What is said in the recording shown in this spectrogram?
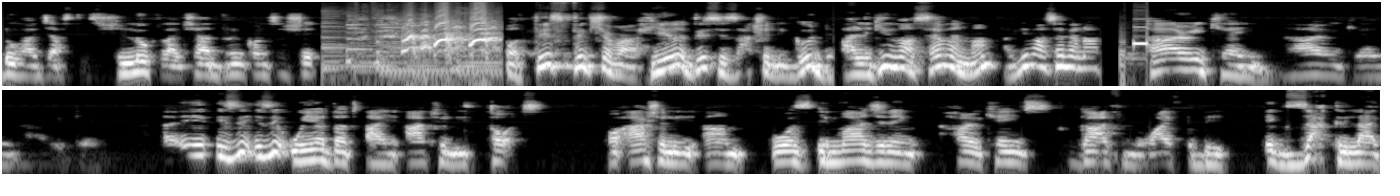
do her justice. She looked like she had drink on some shit. but this picture right here, this is actually good. I'll give her seven, man. I'll give her a seven Harry Kane. Harry is it, is it weird that I actually thought or actually, um, was imagining Harry Kane's girlfriend, wife to be exactly like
